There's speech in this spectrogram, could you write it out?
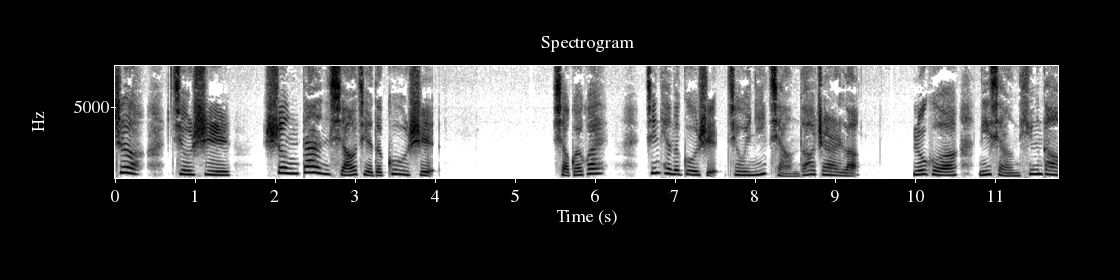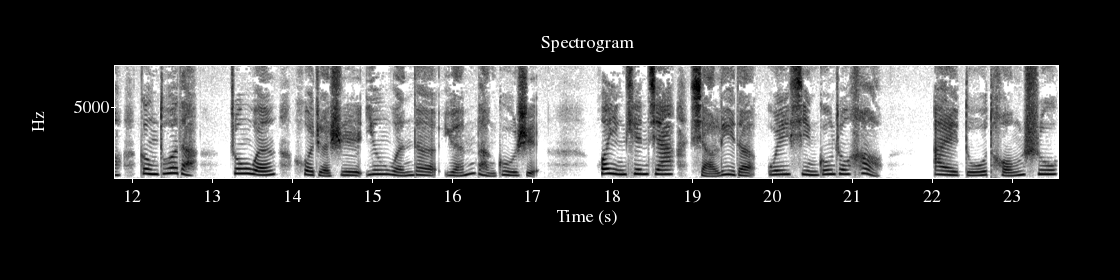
这就是圣诞小姐的故事。小乖乖，今天的故事就为你讲到这儿了。如果你想听到更多的中文或者是英文的原版故事，欢迎添加小丽的微信公众号“爱读童书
